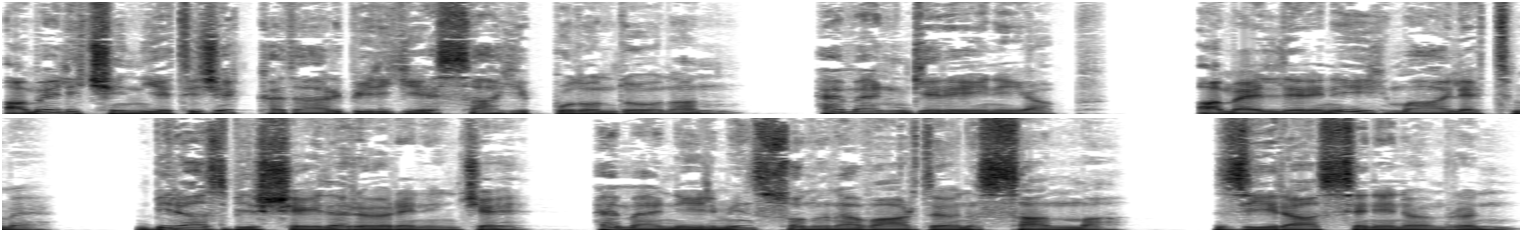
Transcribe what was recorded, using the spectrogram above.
Amel için yetecek kadar bilgiye sahip bulunduğun an hemen gereğini yap. Amellerini ihmal etme. Biraz bir şeyler öğrenince hemen ilmin sonuna vardığını sanma. Zira senin ömrün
